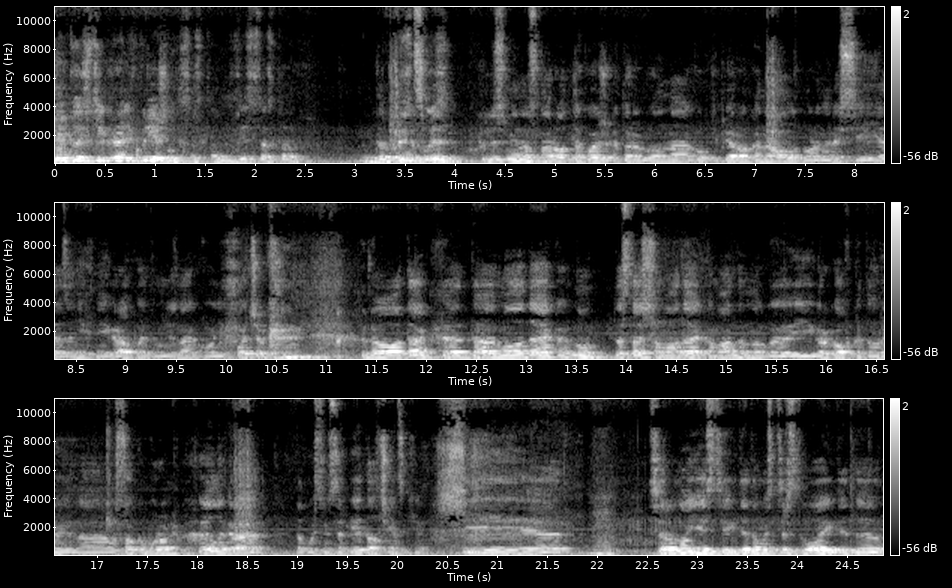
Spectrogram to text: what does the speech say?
Ну, то есть играли в прежних составах. Здесь состав... Да, в принципе, плюс-минус народ такой же, который был на Кубке Первого канала у сборной России. Я за них не играл, поэтому не знаю, какой у них почерк. Но а так, э, да, молодая, ну, достаточно молодая команда, много игроков, которые на высоком уровне КХЛ играют, допустим, Сергей Толчинский. И все равно есть и где-то мастерство, и где-то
